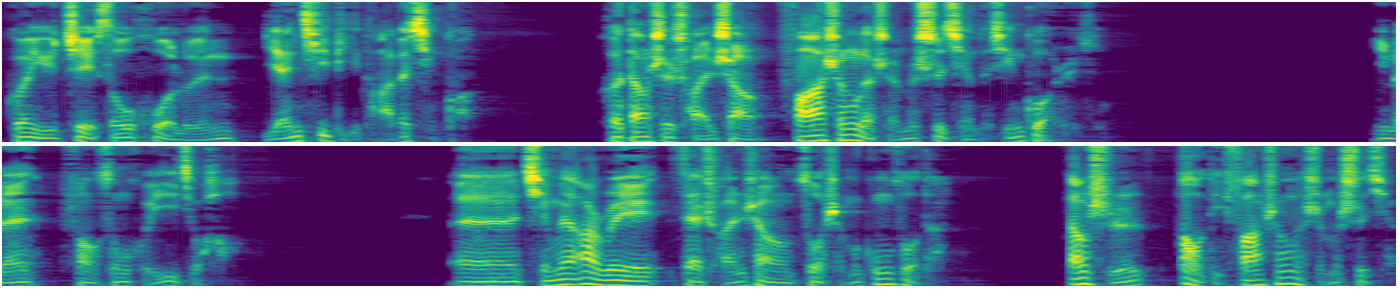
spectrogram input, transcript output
关于这艘货轮延期抵达的情况，和当时船上发生了什么事情的经过而已。你们放松回忆就好。呃，请问二位在船上做什么工作的？当时到底发生了什么事情？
